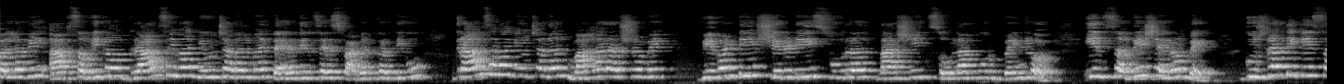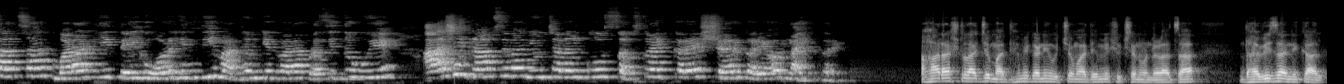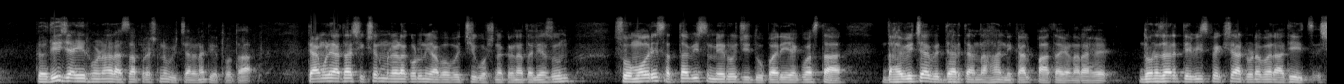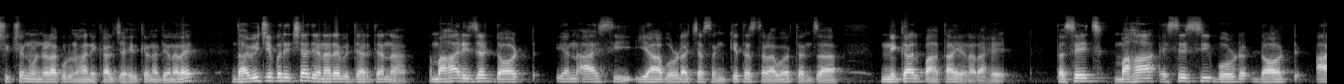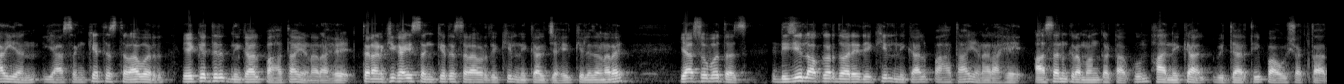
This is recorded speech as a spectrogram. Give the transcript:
पल्लवी आप सभी का ग्राम सेवा न्यूज चैनल में तहे दिल से स्वागत करती हूँ। ग्राम सेवा न्यूज चैनल महाराष्ट्र में भिवंडी शिरडी सूरत नासिक सोलापुर बेंगलोर इन सभी शहरों में गुजराती के साथ साथ मराठी तेलुगु और हिंदी माध्यम के द्वारा प्रसिद्ध हुए आज ही ग्राम सेवा न्यूज चैनल को सब्सक्राइब करें शेयर करें और लाइक करें। महाराष्ट्र राज्य माध्यमिक आणि उच्च माध्यमिक शिक्षण मंडळाचा दहावीचा निकाल कधी जाहीर होणार असा प्रश्न विचारण्यात येत होता. त्यामुळे आता शिक्षण मंडळाकडून याबाबतची घोषणा करण्यात आली असून सोमवारी सत्तावीस मे रोजी दुपारी एक वाजता दहावीच्या विद्यार्थ्यांना हा निकाल पाहता येणार आहे. दोन हजार तेवीसपेक्षा आठवडाभर आधीच शिक्षण मंडळाकडून हा निकाल जाहीर करण्यात येणार आहे. दहावीची परीक्षा देणाऱ्या विद्यार्थ्यांना Maharesult dot N I C या बोर्डाच्या संकेतस्थळावर त्यांचा निकाल पाहता येणार आहे. तसेच Maha S S C board dot I N या संकेतस्थळावर एकत्रित निकाल पाहता येणार आहे. तर आणखी काही संकेतस्थळावर देखील निकाल जाहीर केले जाणार आहे यासोबतच डिजी लॉकरद्वारे देखील निकाल पाहता येणार आहे. आसन क्रमांक टाकून हा निकाल विद्यार्थी पाहू शकतात.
